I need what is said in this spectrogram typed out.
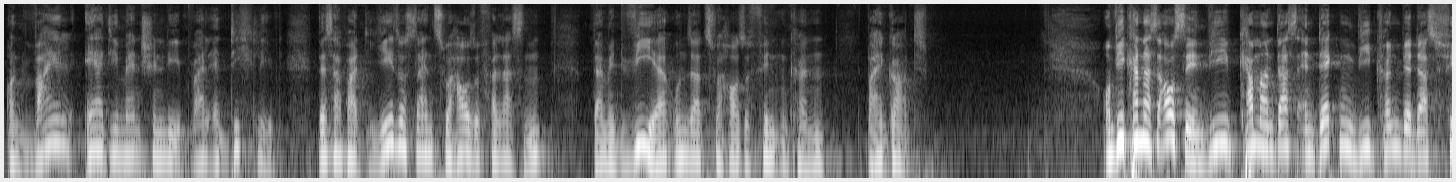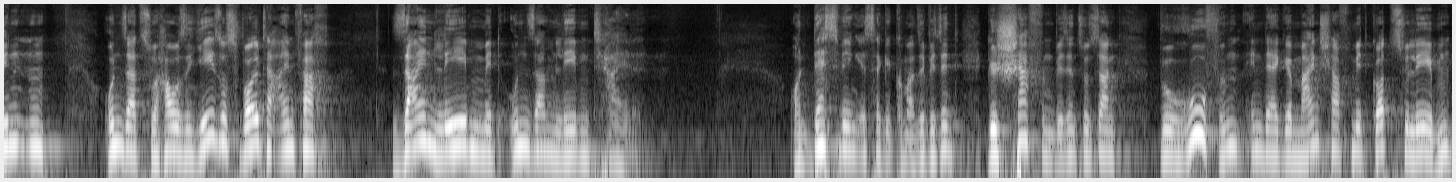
Und weil er die Menschen liebt, weil er dich liebt, deshalb hat Jesus sein Zuhause verlassen, damit wir unser Zuhause finden können bei Gott. Und wie kann das aussehen? Wie kann man das entdecken? Wie können wir das finden? Unser Zuhause. Jesus wollte einfach sein Leben mit unserem Leben teilen. Und deswegen ist er gekommen. Also wir sind geschaffen, wir sind sozusagen berufen, in der Gemeinschaft mit Gott zu leben.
